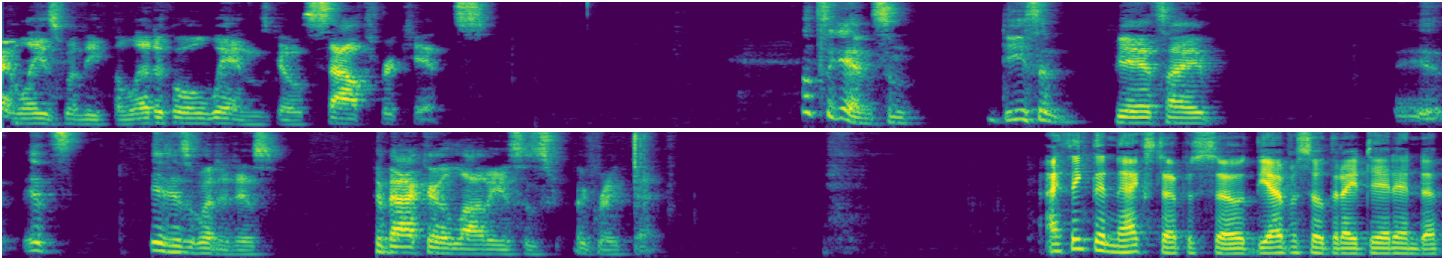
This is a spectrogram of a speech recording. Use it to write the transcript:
families when the political winds go south for kids. Once again, some decent bits. I it, it's it is what it is. Tobacco lobbyists is a great bit. I think the next episode, the episode that I did end up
